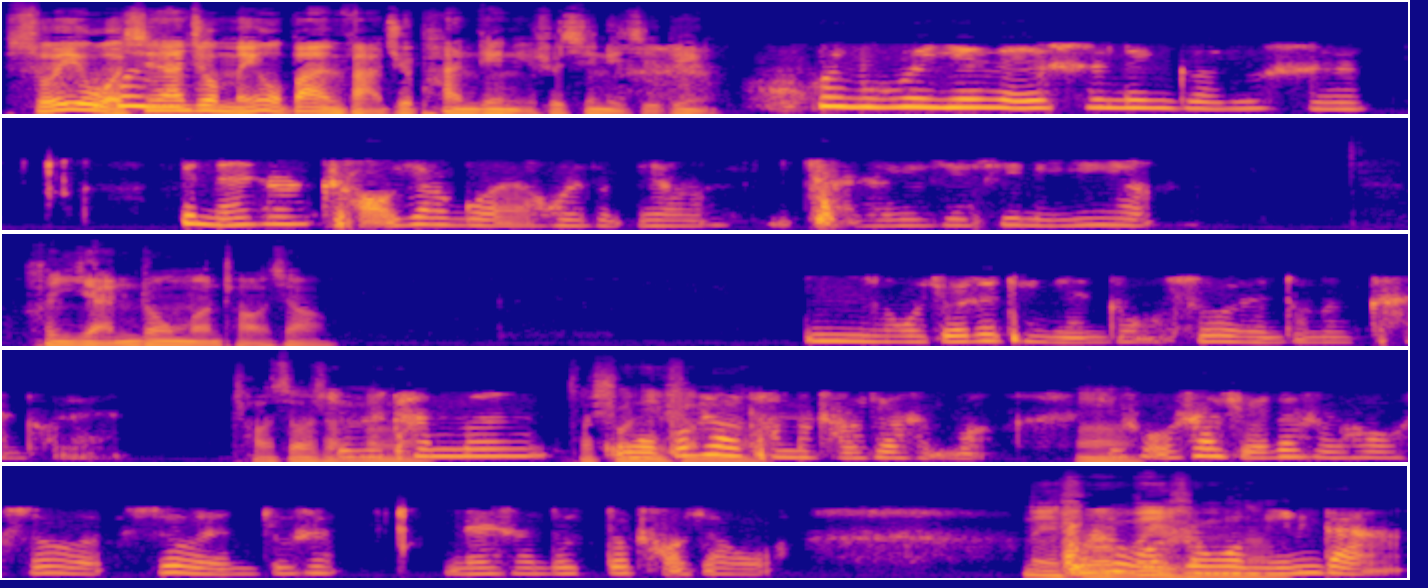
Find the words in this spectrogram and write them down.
所以我现在就没有办法去判定你是心理疾病。会不会因为是那个就是被男生嘲笑过呀，或者怎么样，产生一些心理阴影？很严重吗？嘲笑？嗯，我觉得挺严重，所有人都能看出来。嘲笑什么就是？他们我不知道他们嘲笑什么。啊就是我上学的时候，所有所有人就是男生都都嘲笑我，不是那时候为我说我？敏感，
